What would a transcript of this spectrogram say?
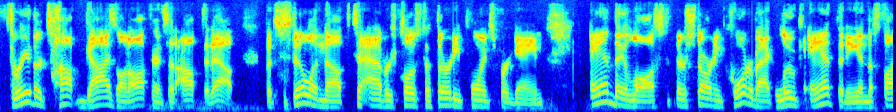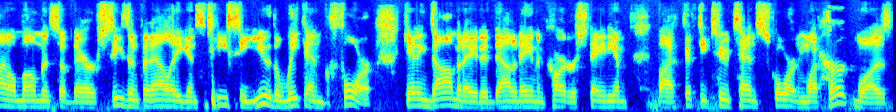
three of their top guys on offense had opted out, but still enough to average close to 30 points per game and they lost their starting quarterback Luke Anthony in the final moments of their season finale against TCU the weekend before, getting dominated down at Amon Carter Stadium by a 52-10 score. And what hurt was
